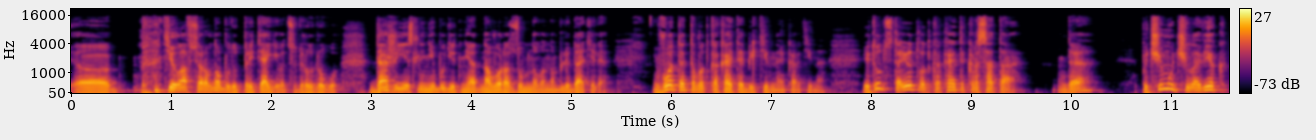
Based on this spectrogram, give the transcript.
э, тела все равно будут притягиваться друг к другу, даже если не будет ни одного разумного наблюдателя. Вот это вот какая-то объективная картина. И тут встает вот какая-то красота. Да? Почему человек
